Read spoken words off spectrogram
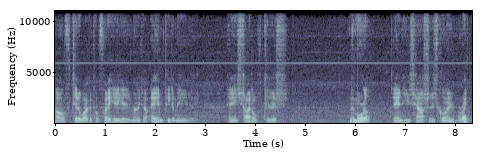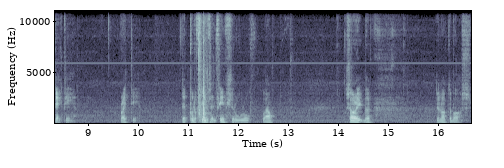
of Te Rawakato Wharehere in Manukau and Peter Mihinui. And he's titled to this memorial and his house is going right back there. Right there they put a fence and fenced it all off. Well, sorry, but they're not the boss.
